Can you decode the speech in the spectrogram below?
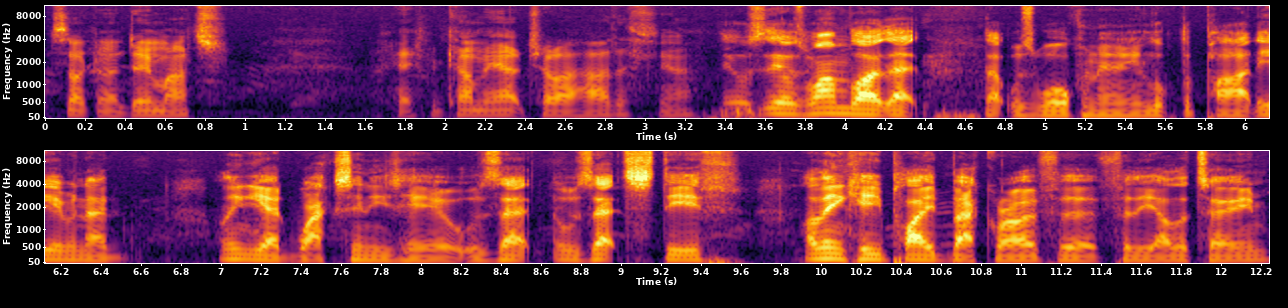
It's not going to do much. If we come out, try our hardest, you know. There was there was one bloke that, that was walking and he looked the part. He even had, I think he had wax in his hair. It was that it was that stiff. I think he played back row for, for the other team.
